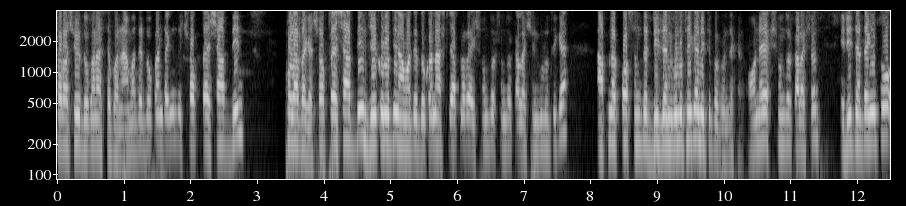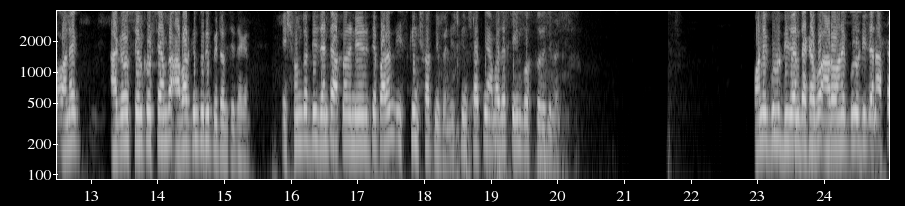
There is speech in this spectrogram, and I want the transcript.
সরাসরি দোকানে আসতে পারেন। আমাদের দোকানটা কিন্তু সপ্তাহে সাত দিন খোলা থাকে। সপ্তাহে সাত দিন যে কোনো দিন আমাদের দোকানে আসলে আপনারা এই সুন্দর সুন্দর কালেকশনগুলো থেকে আপনার পছন্দের ডিজাইনগুলো থেকে নিতে পারবেন। দেখেন, অনেক সুন্দর কালেকশন এই ডিজাইনটা কিন্তু অনেক আগেও সেল করছি আমরা, আবার কিন্তু রিপিট আনছি, দেখেন। এই সুন্দর ডিজাইনটা আপনারা নিয়ে নিতে পারেন স্ক্রিনশট নেবেন স্ক্রিনশট নিয়ে আমাদেরকে ইনবক্স করে দিবেন। অনেকগুলো ডিজাইন দেখাবো, আরও অনেকগুলো ডিজাইন আছে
